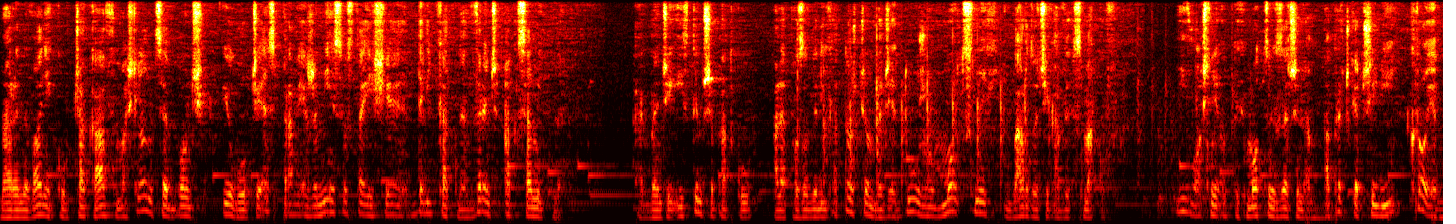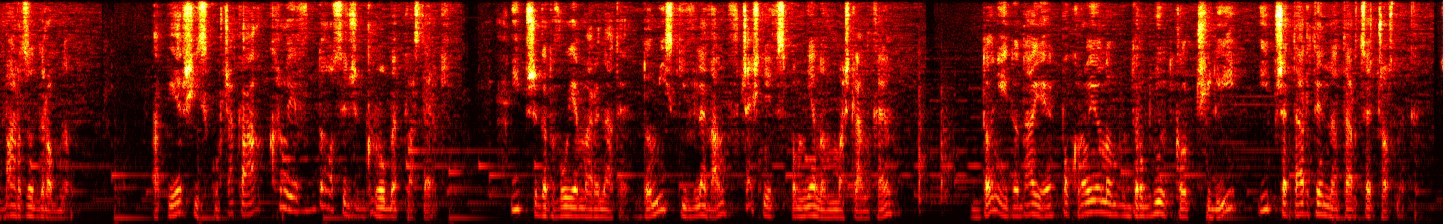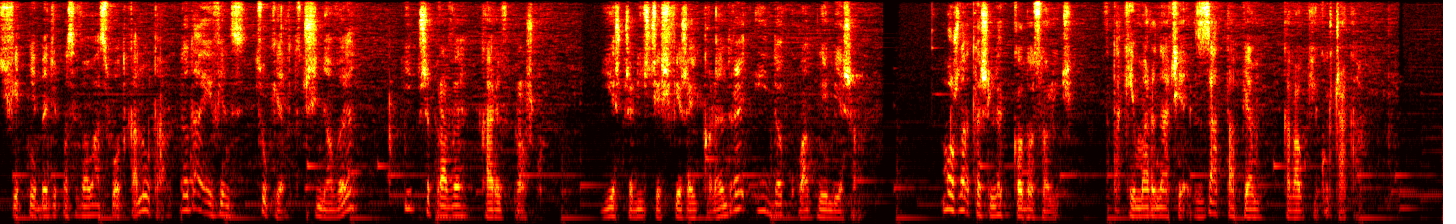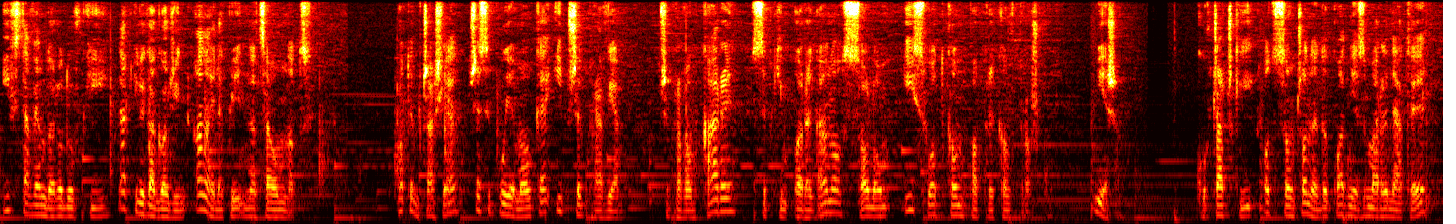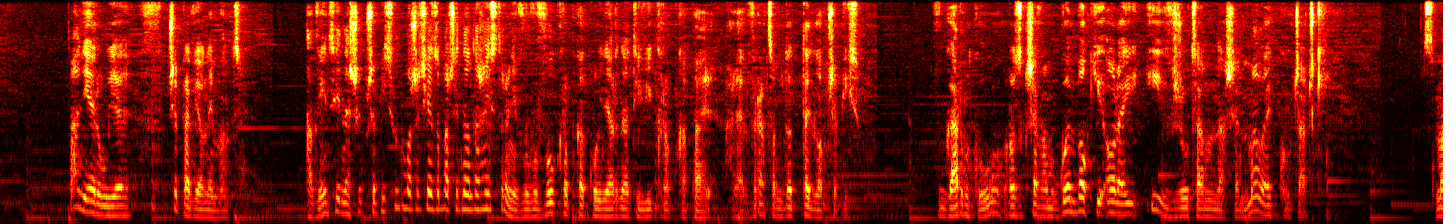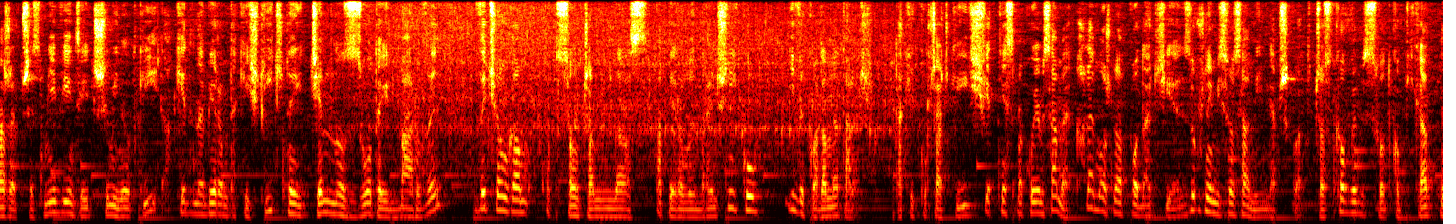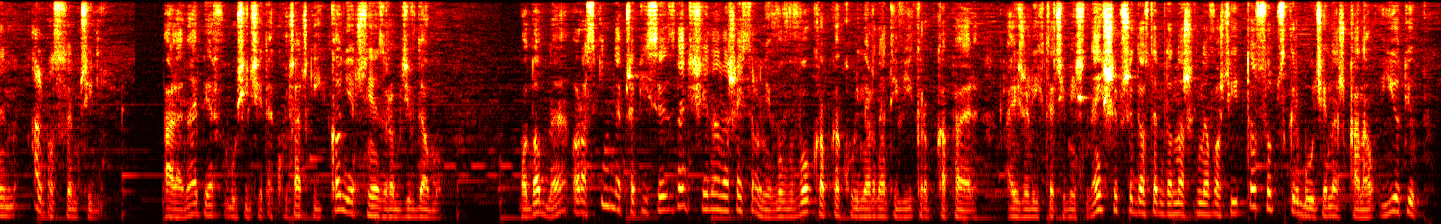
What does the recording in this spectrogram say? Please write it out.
Marynowanie kurczaka w maślance bądź jogurcie sprawia, że mięso staje się delikatne, wręcz aksamitne. Tak będzie i w tym przypadku, ale poza delikatnością będzie dużo mocnych i bardzo ciekawych smaków. I właśnie od tych mocnych zaczynam. Papryczkę chili kroję bardzo drobno, a piersi z kurczaka kroję w dosyć grube plasterki. I przygotowuję marynatę. Do miski wlewam wcześniej wspomnianą maślankę, do niej dodaję pokrojoną drobniutko chili i przetarty na tarce czosnek. Świetnie będzie pasowała słodka nuta. Dodaję więc cukier trzcinowy i przyprawę kary w proszku. Jeszcze liście świeżej kolendry i dokładnie mieszam. Można też lekko dosolić. W takiej marynacie zatapiam kawałki kurczaka. I wstawiam do lodówki na kilka godzin, a najlepiej na całą noc. Po tym czasie przesypuję mąkę i przyprawiam przyprawą kary, sypkim oregano, solą i słodką papryką w proszku. Mieszam. Kurczaczki odsączone dokładnie z marynaty panieruję w przyprawionej mące. A więcej naszych przepisów możecie zobaczyć na naszej stronie www.kulinarnatv.pl, ale wracam do tego przepisu. W garnku rozgrzewam głęboki olej i wrzucam nasze małe kurczaczki. Smażę przez mniej więcej 3 minutki, a kiedy nabieram takiej ślicznej, ciemno-złotej barwy, wyciągam, odsączam na papierowym ręczniku i wykładam na talerz. Takie kurczaczki świetnie smakują same, ale można podać je z różnymi sosami, np. czosnkowym, słodko-pikantnym albo sosem chili. Ale najpierw musicie te kurczaczki koniecznie zrobić w domu. Podobne oraz inne przepisy znajdziecie na naszej stronie www.kulinarnatv.pl A jeżeli chcecie mieć najszybszy dostęp do naszych nowości, to subskrybujcie nasz kanał YouTube.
